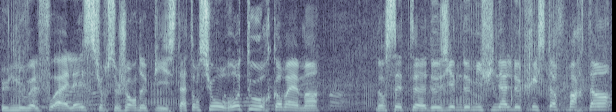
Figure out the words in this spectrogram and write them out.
une nouvelle fois à l'aise sur ce genre de piste. Attention au retour quand même hein, dans cette deuxième demi-finale de Christophe Martin.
